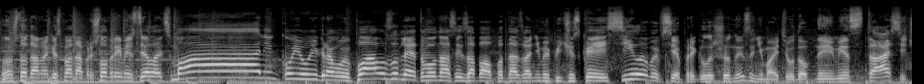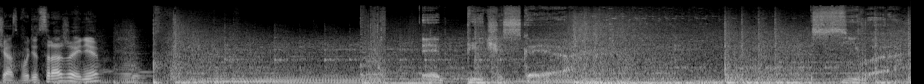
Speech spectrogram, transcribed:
Ну что, дамы и господа, пришло время сделать маленькую игровую паузу. Для этого у нас и забал под названием «Эпическая сила». Вы все приглашены, занимайте удобные места. Сейчас будет сражение. Эпическая сила.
